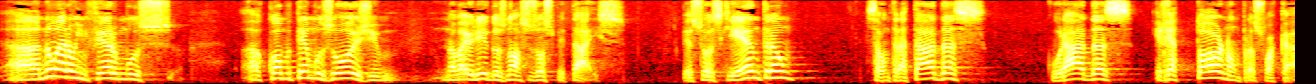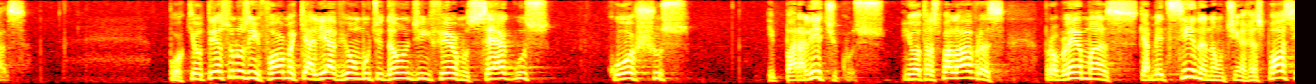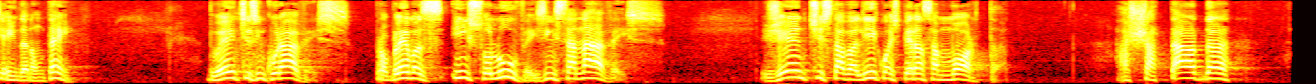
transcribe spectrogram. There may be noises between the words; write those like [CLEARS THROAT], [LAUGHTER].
ah, não eram enfermos ah, como temos hoje na maioria dos nossos hospitais. Pessoas que entram, são tratadas, curadas e retornam para sua casa. Porque o texto nos informa que ali havia uma multidão de enfermos, cegos, coxos e paralíticos. Em outras palavras, problemas que a medicina não tinha resposta e ainda não tem. Doentes incuráveis, problemas insolúveis, insanáveis. Gente estava ali com a esperança morta, achatada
